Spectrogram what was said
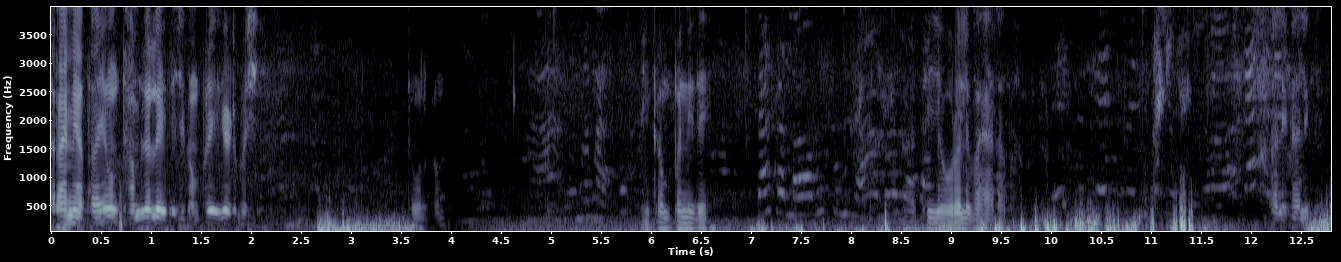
तर आम्ही आता येऊन थांबलेलो आहे त्याची कंपनी गेटपाशी तुम्हाला कंपनी कंपनी दे ती. येऊ राहिली बाहेर आता. खाली खाली खाली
